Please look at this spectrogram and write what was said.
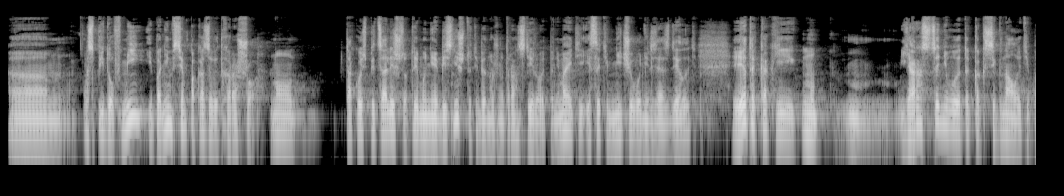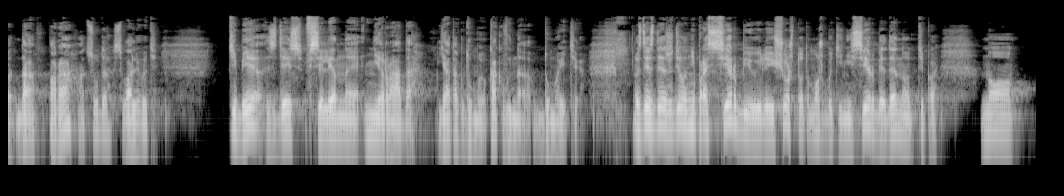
э, Speed of Me, и по ним всем показывает хорошо. Но такой специалист, что ты ему не объяснишь, что тебе нужно транслировать, понимаете? И с этим ничего нельзя сделать. И это как и, ну, я расцениваю это как сигналы, типа, да, пора отсюда сваливать. Тебе здесь вселенная не рада. Я так думаю. Как вы думаете? Здесь даже дело не про Сербию или еще что-то, может быть и не Сербия, да, но типа, но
